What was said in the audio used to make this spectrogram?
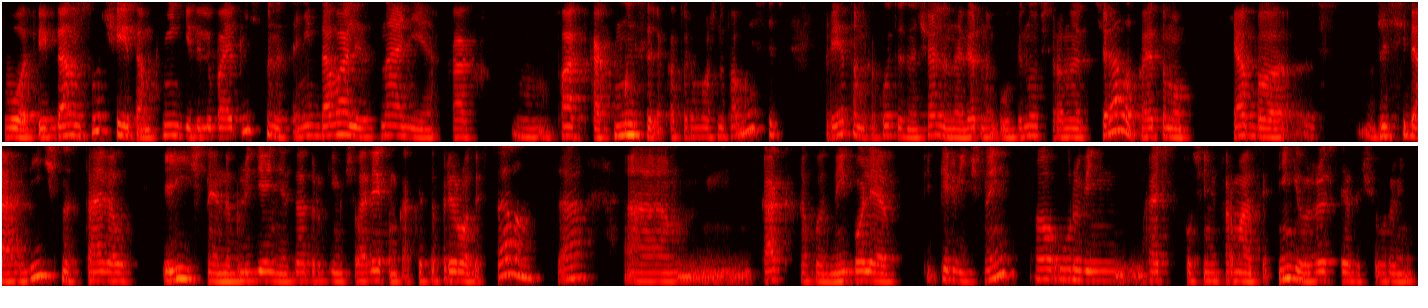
Вот. И в данном случае там книги или любая письменность, они давали знания как факт, как мысль, о которой можно помыслить, при этом какую-то изначально, наверное, глубину все равно это теряло, поэтому я бы для себя лично ставил личное наблюдение за другим человеком, как и за природой в целом, да, как такой наиболее первичный э, уровень качества получения информации. Книги уже следующий уровень.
